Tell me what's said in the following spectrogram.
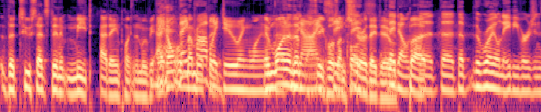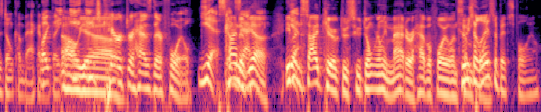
the two sets didn't meet at any point in the movie. I don't they remember. if probably they, do in one in the one of the nine sequels, I'm sure they do. They don't. But the, the the the Royal Navy versions don't come back. I don't Like think. e- oh, yeah. each character has their foil. yes, kind exactly. of, yeah. Even Yeah. side characters who don't really matter have a foil in some Who's point. Elizabeth's foil?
